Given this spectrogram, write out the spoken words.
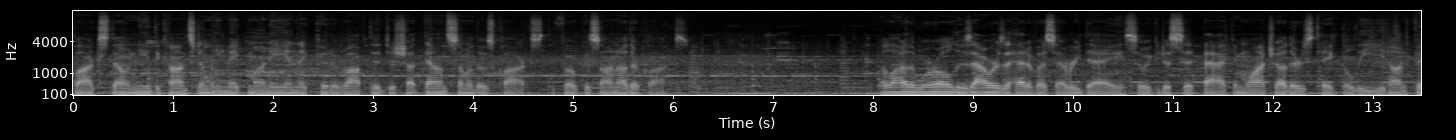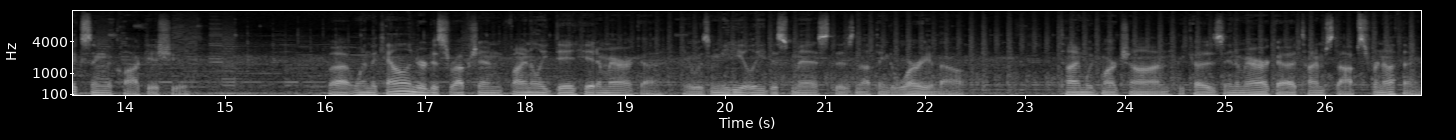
clocks don't need to constantly make money, and they could have opted to shut down some of those clocks to focus on other clocks. A lot of the world is hours ahead of us every day, so we could just sit back and watch others take the lead on fixing the clock issue. But when the calendar disruption finally did hit America, it was immediately dismissed as nothing to worry about. Time would march on because in America, time stops for nothing.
